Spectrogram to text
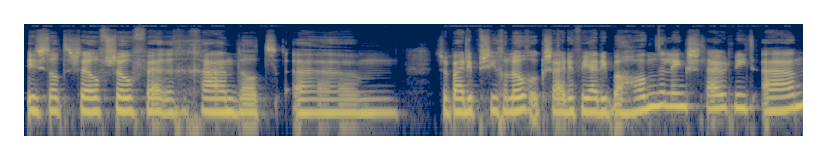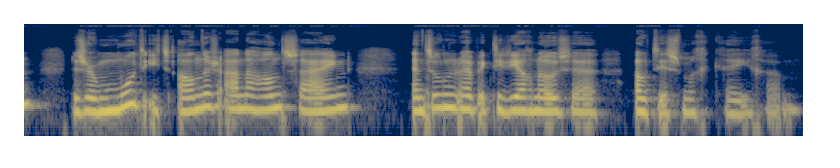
is dat zelfs zo ver gegaan dat um, ze bij die psycholoog ook zeiden van ja, die behandeling sluit niet aan. Dus er moet iets anders aan de hand zijn. En toen heb ik die diagnose autisme gekregen.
